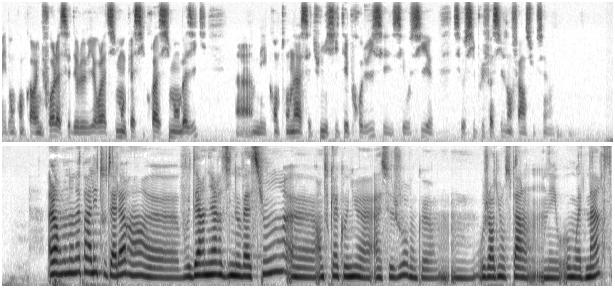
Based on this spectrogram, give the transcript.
et donc encore une fois, là, c'est des leviers relativement classiques, relativement basiques. mais quand on a cette unicité produit, c'est aussi, c'est aussi plus facile d'en faire un succès. Alors, on en a parlé tout à l'heure, hein, euh, vos dernières innovations, euh, en tout cas connues euh, à, ce jour, donc aujourd'hui on se parle, on est au mois de mars,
